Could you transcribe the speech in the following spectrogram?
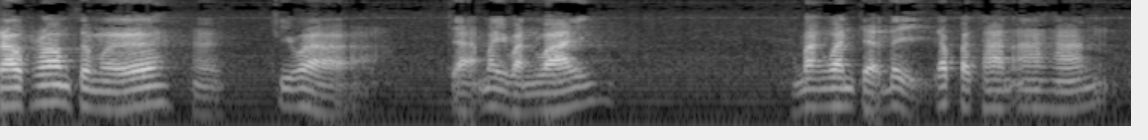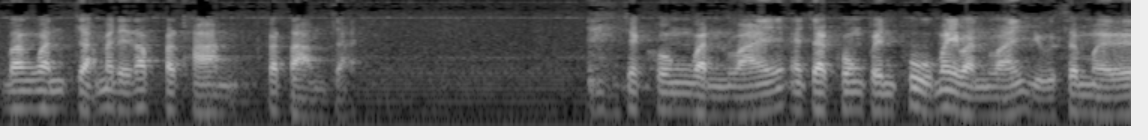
เราพร้อมเสมอที่ว่าจะไม่หวั่นไหวบางวันจะได้รับประทานอาหาร บางวันจะไม่ได้รับประทานก็ตามใจ จะคงหวั่นไหวอาจจะคงเป็นผู้ไม่หวั่นไหวอยู่เสมอ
